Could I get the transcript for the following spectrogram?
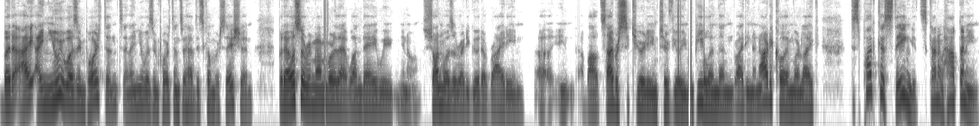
but I, I knew it was important, and I knew it was important to have this conversation. But I also remember that one day we, you know, Sean was already good at writing uh, in, about cybersecurity, interviewing people, and then writing an article. And we're like, this podcast thing, it's kind of happening.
